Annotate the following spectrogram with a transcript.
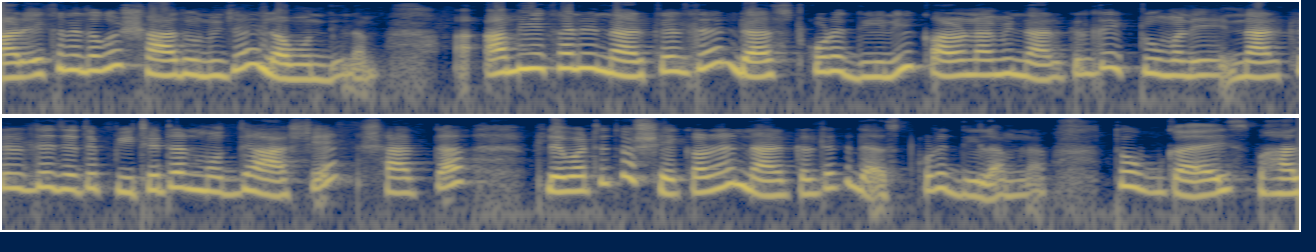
আর এখানে দেখো স্বাদ অনুযায়ী লবণ দিলাম। আমি এখানে নারকেলটা ডাস্ট করে দিইনি, কারণ আমি নারকেলটা একটু মানে নারকেলটা যাতে পিঠেটার মধ্যে আসে, স্বাদটা ফ্লেভারটা তো সে কারণে নারকেলটাকে ডাস্ট করে দিলাম না। তো গাইস ভালো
